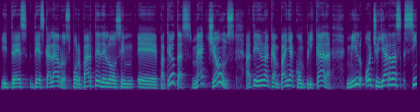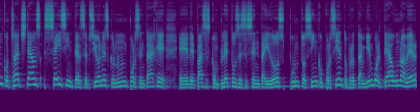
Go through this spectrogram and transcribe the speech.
y tres descalabros. Por parte de los em, eh, Patriotas, Mac Jones ha tenido una campaña complicada. 1008 yardas, 5 touchdowns, 6 intercepciones con un porcentaje eh, de pases completos de 62.5%, pero también voltea uno a ver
